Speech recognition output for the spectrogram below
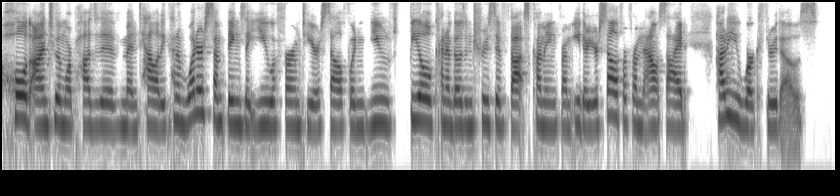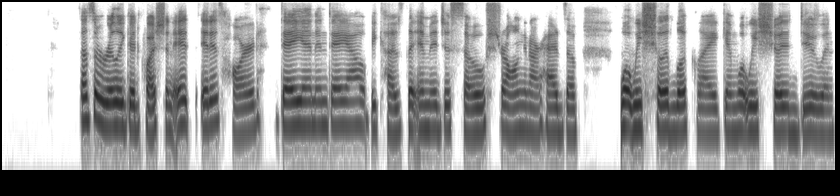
hold on to a more positive mentality? Kind of what are some things that you affirm to yourself when you feel kind of those intrusive thoughts coming from either yourself or from the outside? How do you work through those? That's a really good question. It it is hard day in and day out because the image is so strong in our heads of what we should look like and what we should do and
